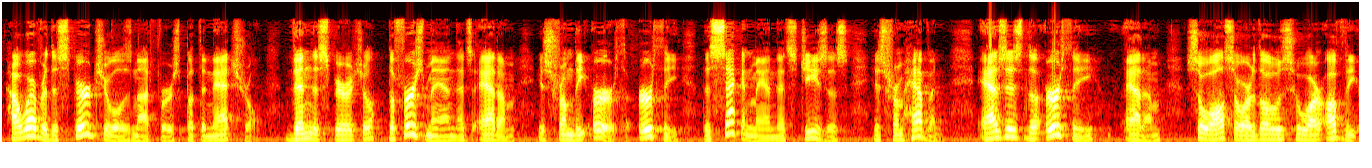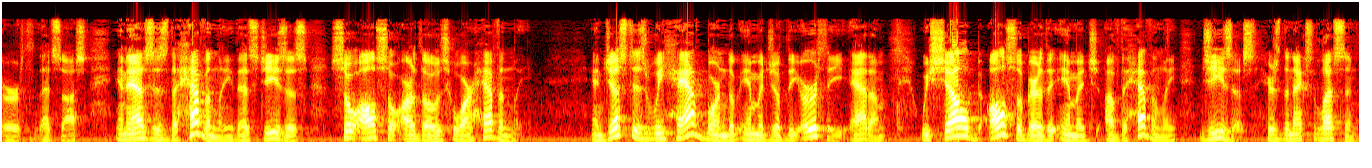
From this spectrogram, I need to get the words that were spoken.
However, the spiritual is not first, but the natural. Then the spiritual. The first man, that's Adam, is from the earth, earthy. The second man, that's Jesus, is from heaven. As is the earthy, Adam, so also are those who are of the earth, that's us. And as is the heavenly, that's Jesus, so also are those who are heavenly. And just as we have borne the image of the earthy, Adam, we shall also bear the image of the heavenly, Jesus. Here's the next lesson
